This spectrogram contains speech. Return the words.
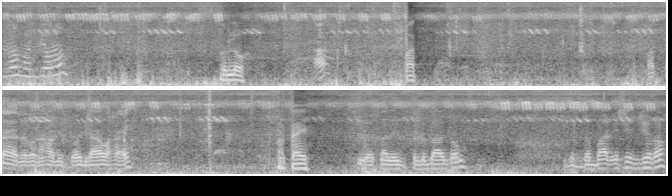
Ano? Tulo. Ha? Pat. Patay, ra bang dito ang gawas ay. Patay. Iya ka dito libagong. Dagdaban isin zero.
